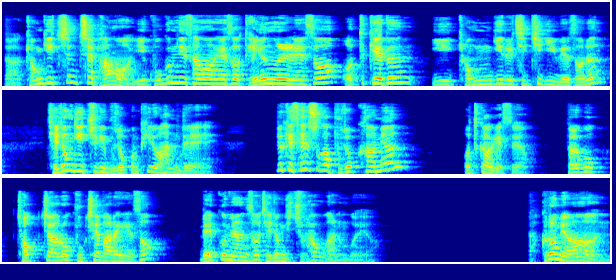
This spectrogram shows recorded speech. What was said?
자, 경기 침체 방어, 이 고금리 상황에서 대응을 해서 어떻게든 이 경기를 지키기 위해서는 재정 지출이 무조건 필요한데 이렇게 세수가 부족하면 어떻게 하겠어요? 결국 적자로 국채 발행해서 메꾸면서 재정 지출하고 가는 거예요. 자, 그러면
